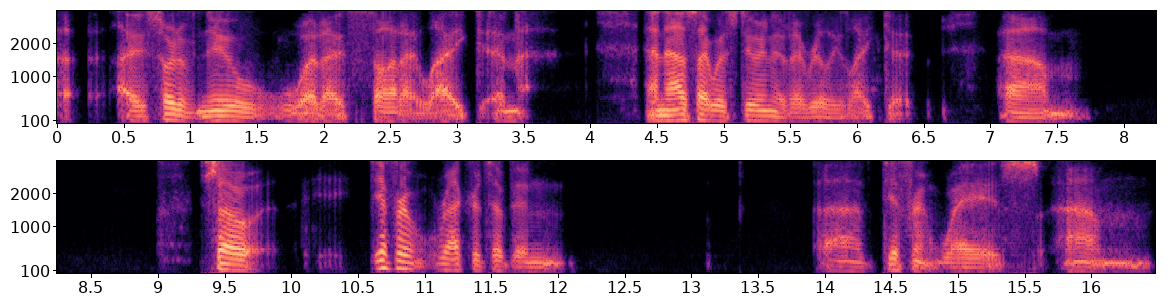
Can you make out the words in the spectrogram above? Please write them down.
Uh, I sort of knew what I thought I liked, and and as I was doing it, I really liked it. Um, so different records have been uh, different ways. Um,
